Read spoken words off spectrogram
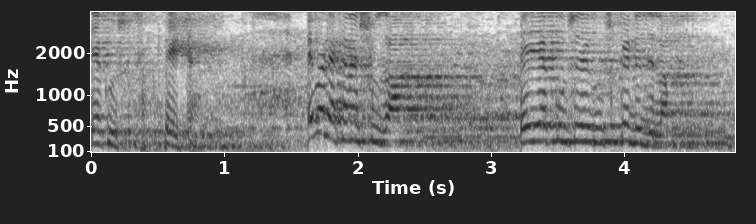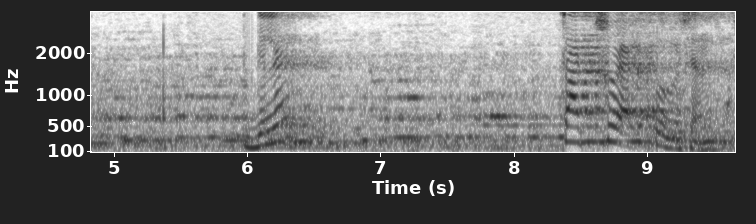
একুশটা এইটা। এবার এখানে সুজা, এই একুশে একুশ কেটে দিলাম। দিলে চারশো একচল্লিশ অ্যান্সার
